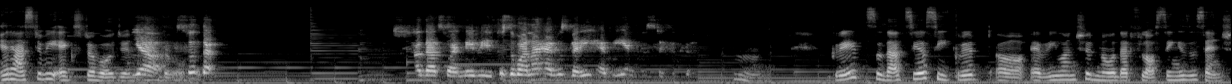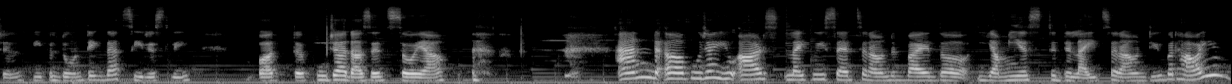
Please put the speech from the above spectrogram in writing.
It has to be extra virgin. yeah though. so that uh, that's why maybe because the one i had was very heavy and it was difficult Hmm. Great. So that's your secret. Uh, everyone should know that flossing is essential. People don't take that seriously, but uh, Pooja does it. So yeah. and uh, Pooja, you are like we said, surrounded by the yummiest delights around you. But how are you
